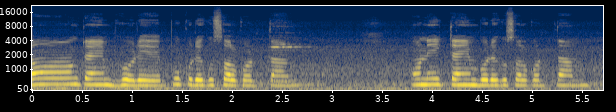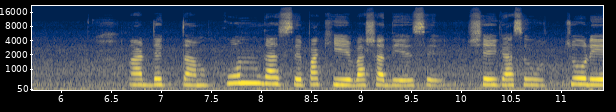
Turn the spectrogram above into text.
লং টাইম ভরে পুকুরে গোসল করতাম। অনেক টাইম ভরে গোসল করতাম। আর দেখতাম কোন গাছে পাখির বাসা দিয়েছে, সেই গাছে চড়ে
